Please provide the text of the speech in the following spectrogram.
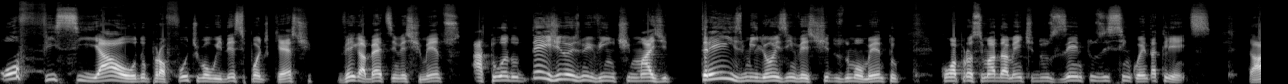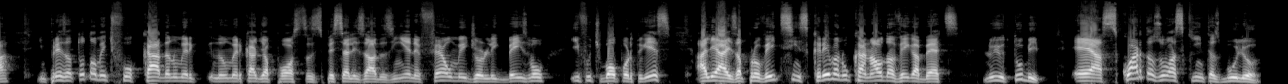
oficial do Pro Football e desse podcast. Veiga Bets Investimentos, atuando desde 2020, mais de 3 milhões investidos no momento, com aproximadamente 250 clientes. Tá? Empresa totalmente focada no, mer no mercado de apostas especializadas em NFL, Major League Baseball e futebol português. Aliás, aproveite e se inscreva no canal da Veiga Bets no YouTube é às quartas ou às quintas, Bulho?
